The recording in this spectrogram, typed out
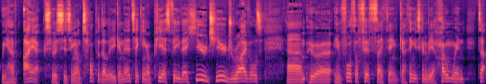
we have Ajax, who are sitting on top of the league, and they're taking on PSV. They're huge, huge rivals um, who are in fourth or fifth, I think. I think it's going to be a home win to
